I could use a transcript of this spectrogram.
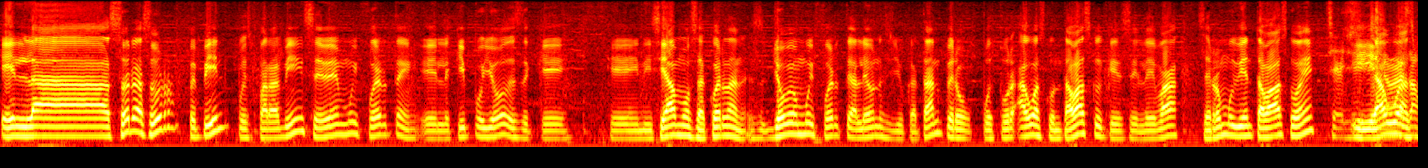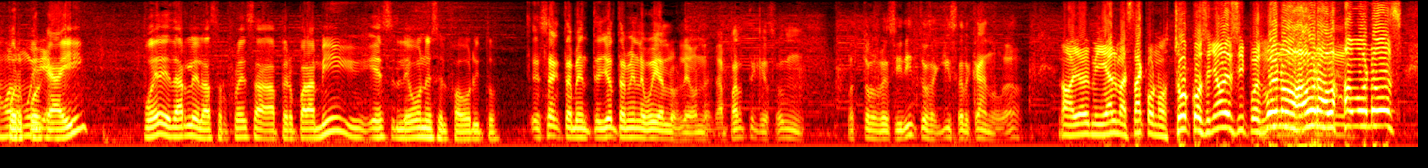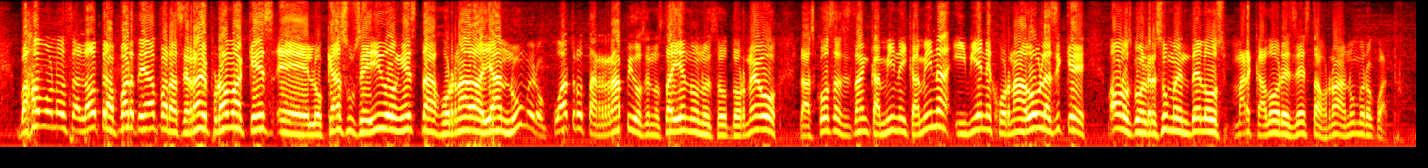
En la zona sur, Pepín, pues para mí se ve muy fuerte el equipo yo desde que, que iniciamos, ¿se acuerdan? Yo veo muy fuerte a Leones y Yucatán, pero pues por aguas con Tabasco, que se le va, cerró muy bien Tabasco, ¿eh? Sí, sí, y aguas por, porque ahí puede darle la sorpresa, pero para mí es Leones el favorito. Exactamente, yo también le voy a los Leones, aparte que son nuestros vecinitos aquí cercanos. No, yo mi alma está con los chocos, señores, y pues bueno, ahora vámonos, vámonos a la otra parte ya para cerrar el programa, que es eh, lo que ha sucedido en esta jornada ya número 4, tan rápido se nos está yendo nuestro torneo, las cosas están camina y camina, y viene jornada doble, así que vámonos con el resumen de los marcadores de esta jornada número 4.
